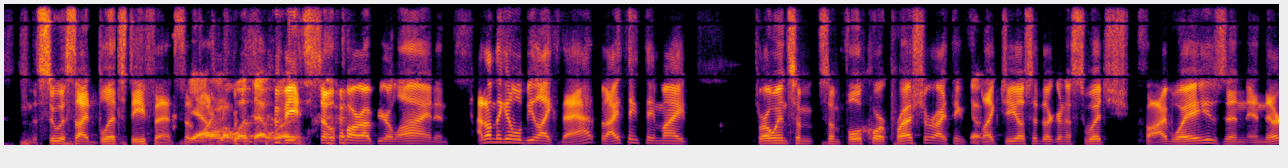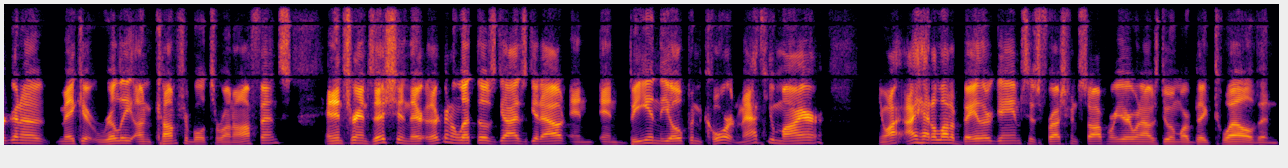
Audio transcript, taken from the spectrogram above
the suicide blitz defense. Yeah, like I don't know what that was. Being so far up your line, and I don't think it will be like that. But I think they might throw in some some full court pressure. I think, yep. like Geo said, they're going to switch five ways, and and they're going to make it really uncomfortable to run offense. And in transition, they're they're going to let those guys get out and and be in the open court. Matthew Mayer, you know, I, I, had a lot of Baylor games his freshman sophomore year when I was doing more Big Twelve, and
